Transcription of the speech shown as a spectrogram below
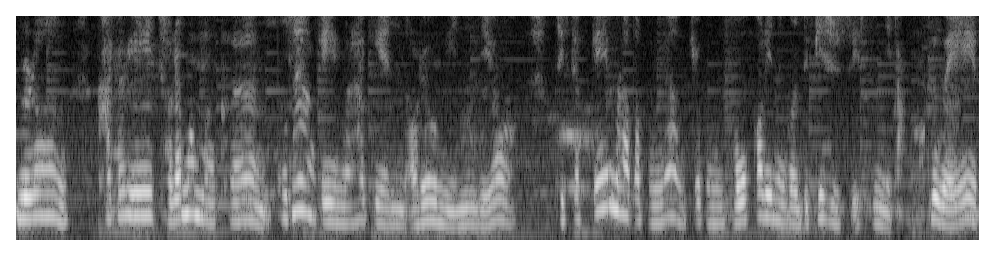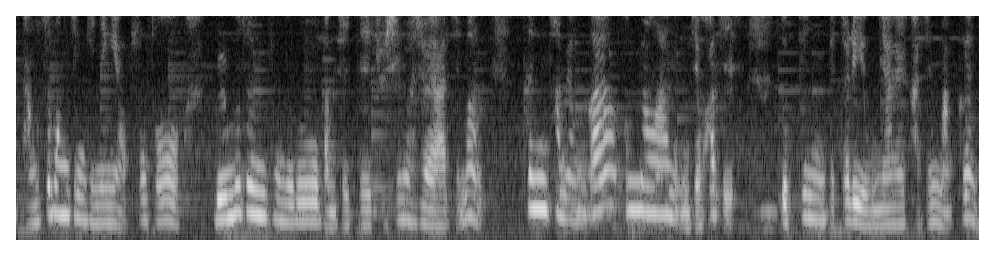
물론 가격이 저렴한 만큼 고사양 게임을 하기에는 어려움이 있는데요. 직접 게임을 하다 보면 조금 버벅거리는 걸 느끼실 수 있습니다. 그 외에 방수 방진 기능이 없어서 물 묻은 손으로 만질 때 조심하셔야 하지만 큰 화면과 선명한 이제 화질, 높은 배터리 용량을 가진 만큼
